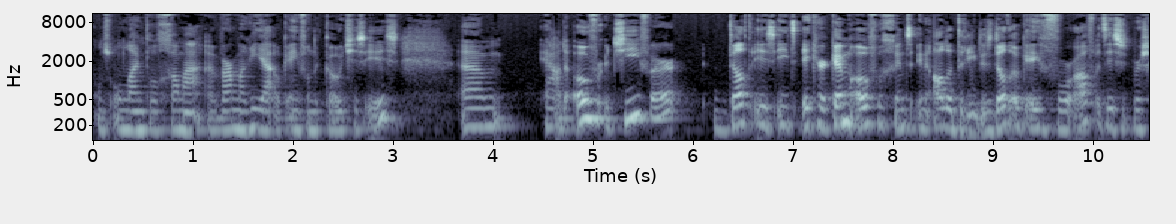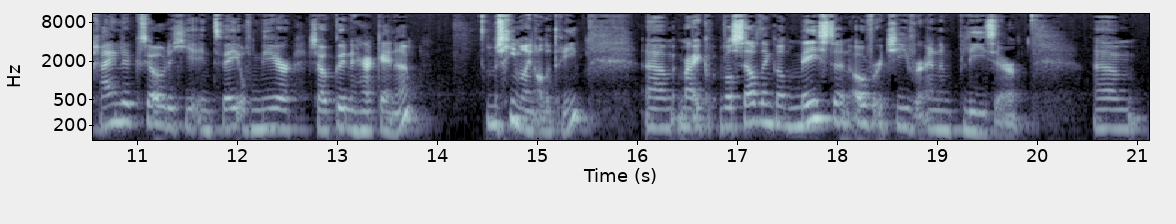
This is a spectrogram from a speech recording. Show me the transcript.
ons online programma, eh, waar Maria ook een van de coaches is. Um, ja, de overachiever dat is iets, ik herken me overigens in alle drie. Dus dat ook even vooraf. Het is waarschijnlijk zo dat je in twee of meer zou kunnen herkennen. Misschien wel in alle drie. Um, maar ik was zelf denk ik het meeste een overachiever en een pleaser. Um,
